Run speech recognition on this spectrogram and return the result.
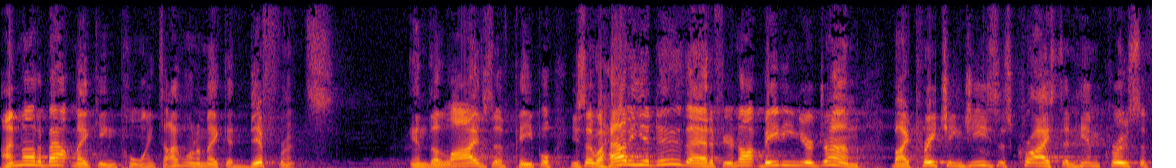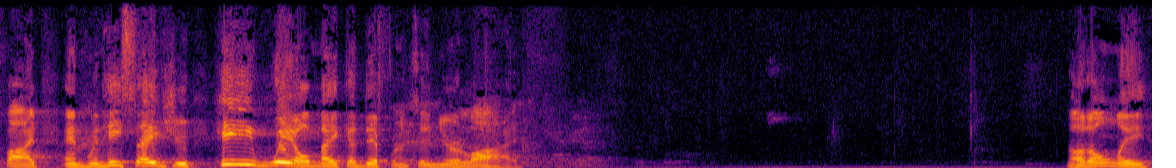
I'm not about making points. I want to make a difference in the lives of people. You say, well, how do you do that if you're not beating your drum? By preaching Jesus Christ and Him crucified. And when He saves you, He will make a difference in your life. Not only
